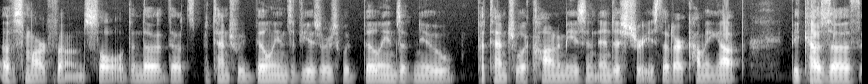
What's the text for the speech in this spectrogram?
of smartphones sold, and that's potentially billions of users with billions of new potential economies and industries that are coming up because of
